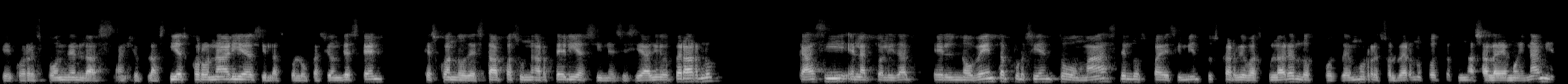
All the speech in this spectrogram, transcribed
que corresponden las angioplastías coronarias y la colocación de stent, que es cuando destapas una arteria sin necesidad de operarlo, casi en la actualidad el 90% o más de los padecimientos cardiovasculares los podemos resolver nosotros en una sala de hemodinamia.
